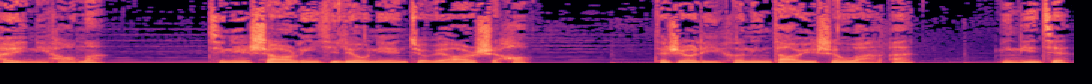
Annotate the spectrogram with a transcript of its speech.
嘿，你好吗？今天是二零一六年九月二十号，在这里和您道一声晚安，明天见。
